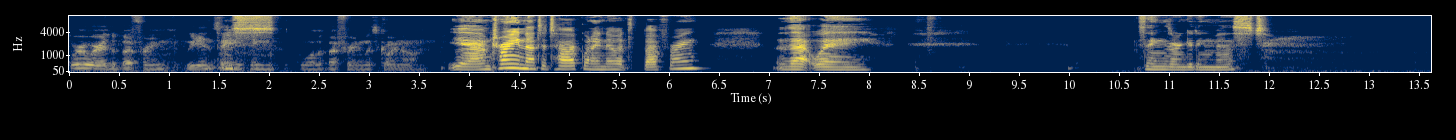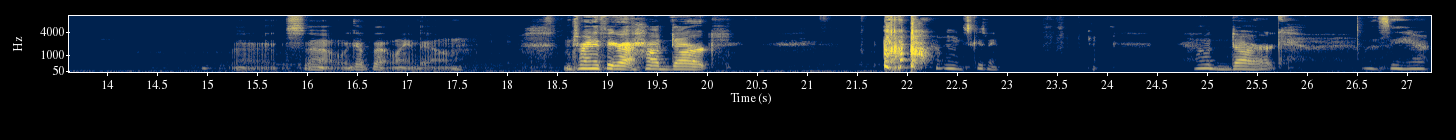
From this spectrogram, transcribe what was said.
we're aware of the buffering. We didn't say anything while the buffering was going on. Yeah, I'm trying not to talk when I know it's buffering. That way, things aren't getting missed. Alright, so we got that line down. I'm trying to figure out how dark. Mm, excuse me. How dark. Let's see here.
